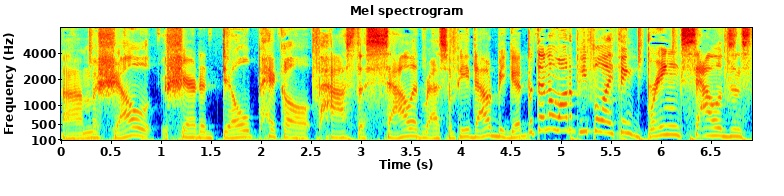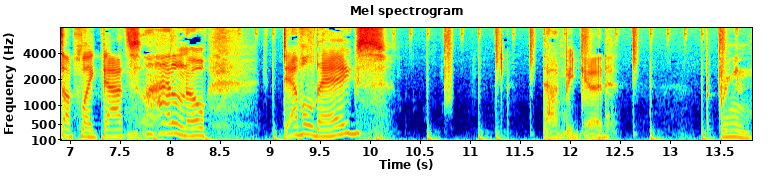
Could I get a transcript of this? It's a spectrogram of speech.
Uh, Michelle shared a dill pickle pasta salad recipe. That would be good. But then a lot of people, I think, bring salads and stuff like that. So, I don't know. Deviled eggs. That would be good. Bringing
